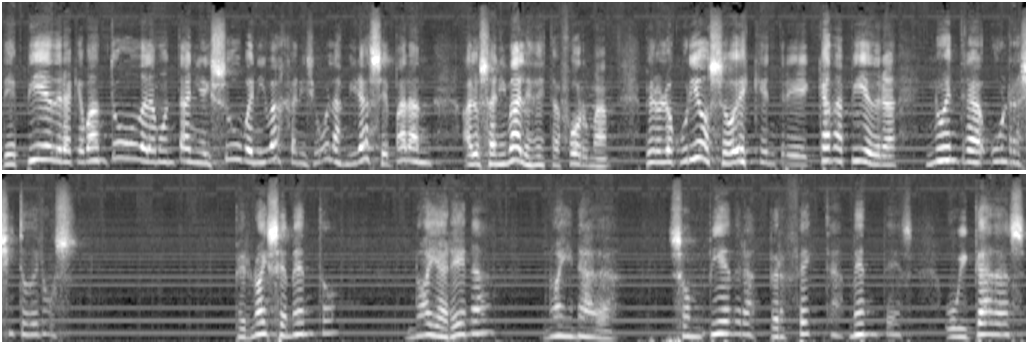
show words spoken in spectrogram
de piedra que van toda la montaña y suben y bajan y si vos las mirás separan a los animales de esta forma. Pero lo curioso es que entre cada piedra no entra un rayito de luz. Pero no hay cemento, no hay arena, no hay nada. Son piedras perfectamente ubicadas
